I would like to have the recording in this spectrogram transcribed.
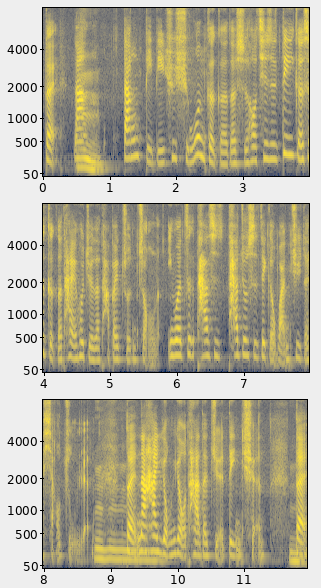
对，那。嗯当弟弟去询问哥哥的时候，其实第一个是哥哥，他也会觉得他被尊重了，因为这个他是他就是这个玩具的小主人，嗯、对，那他拥有他的决定权，嗯、对，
